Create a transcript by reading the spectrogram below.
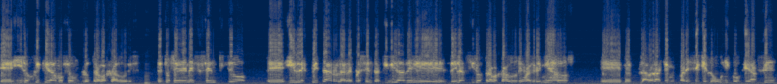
eh, y los que quedamos son los trabajadores. Hmm. Entonces, en ese sentido, y respetar la representatividad de, de las y los trabajadores agremiados, eh, la verdad que me parece que lo único que hace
